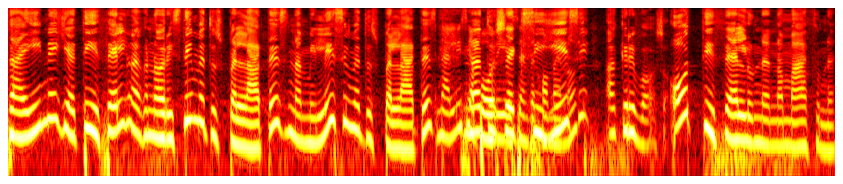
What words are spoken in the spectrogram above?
θα είναι γιατί θέλει να γνωριστεί με τους πελάτες, να μιλήσει με τους πελάτες, Να λύσει τους απορίες εξηγήσει ενδεχομένως. ακριβώς ό,τι θέλουν να μάθουν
